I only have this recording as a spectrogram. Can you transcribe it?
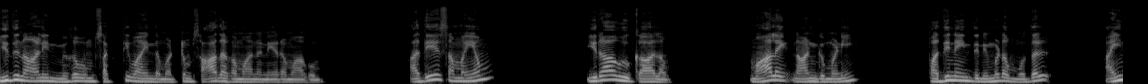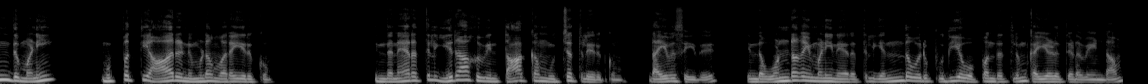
இது நாளின் மிகவும் சக்தி வாய்ந்த மற்றும் சாதகமான நேரமாகும். அதே சமயம் இராகு காலம் மாலை நான்கு மணி பதினைந்து நிமிடம் முதல் ஐந்து மணி முப்பத்தி ஆறு நிமிடம் வரை இருக்கும். இந்த நேரத்தில் இராகுவின் தாக்கம் உச்சத்தில் இருக்கும். தயவு செய்து இந்த ஒன்றரை மணி நேரத்தில் எந்த ஒரு புதிய ஒப்பந்தத்திலும் கையெழுத்திட வேண்டாம்.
